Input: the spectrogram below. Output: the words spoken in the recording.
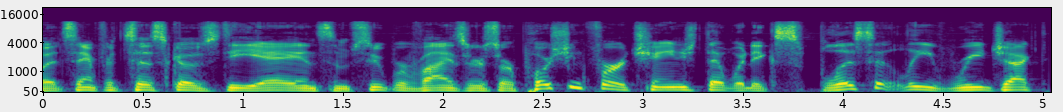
But San Francisco's DA and some supervisors are pushing for a change that would explicitly reject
